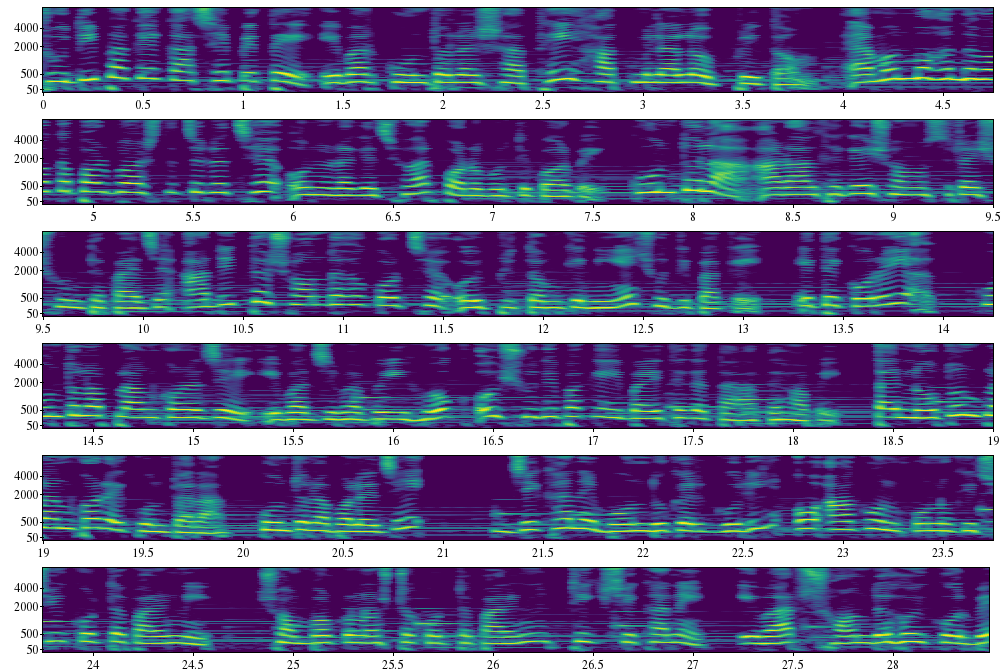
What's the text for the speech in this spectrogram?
সুদীপাকে কাছে পেতে এবার কুন্তলের সাথেই হাত মিলালো প্রীতম। এমন মহান ধামাকা পর্ব আসতে চলেছে অনুরাগে ছোঁয়ার পরবর্তী পর্বে। কুন্তলা আড়াল থেকেই সমস্তটাই শুনতে পায় যে আদিত্য সন্দেহ করছে ওই প্রীতমকে নিয়ে সুদীপাকে। এতে করেই কুন্তলা প্ল্যান করে যে এবার যেভাবেই হোক ওই সুদীপাকে এই বাড়ি থেকে তাড়াতে হবে। তাই নতুন প্ল্যান করে কুন্তলা। কুন্তলা বলে যে যেখানে বন্দুকের গুলি ও আগুন কোনো কিছুই করতে পারেনি সম্পর্ক নষ্ট করতে পারেনি ঠিক সেখানে এবার সন্দেহই করবে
